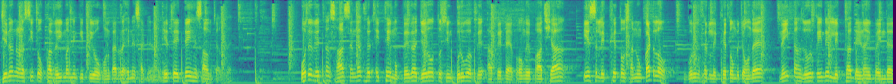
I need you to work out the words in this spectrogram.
ਜਿਨ੍ਹਾਂ ਨਾਲ ਅਸੀਂ ਧੋਖਾ ਬੇਈਮਾਨੀ ਕੀਤੀ, ਉਹ ਹੁਣ ਕਰ ਰਹੇ ਨੇ ਸਾਡੇ ਨਾਲ। ਇਹ ਤੇ ਇਦਾਂ ਹੀ ਹਿਸਾਬ ਚੱਲਦਾ ਹੈ। ਉਹਦੇ ਵਿੱਚ ਤਾਂ ਸਾਧ ਸੰਗਤ ਫਿਰ ਇੱਥੇ ਮੁੱਕੇਗਾ, ਜਦੋਂ ਤੁਸੀਂ ਗੁਰੂ ਅੱਗੇ ਆ ਕੇ ਟੈ ਪਾਓਗੇ ਪਾਤਸ਼ਾਹ, ਇਸ ਲਿਖੇ ਤੋਂ ਸਾਨੂੰ ਕੱਢ ਲਓ। ਗੁਰੂ ਫਿਰ ਲਿਖੇ ਤੋਂ ਬਚਾਉਂਦਾ ਹੈ। ਨਹੀਂ ਤਾਂ ਹਜ਼ੂਰ ਕਹਿੰਦੇ ਲਿਖਾ ਦੇਣਾ ਹੀ ਪੈਂਦਾ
